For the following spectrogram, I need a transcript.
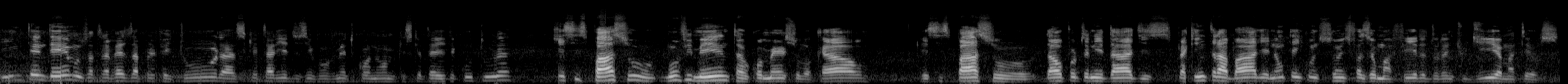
e entendemos, através da Prefeitura, a Secretaria de Desenvolvimento Econômico e Secretaria de Cultura, que esse espaço movimenta o comércio local, esse espaço dá oportunidades para quem trabalha e não tem condições de fazer uma feira durante o dia, Matheus.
